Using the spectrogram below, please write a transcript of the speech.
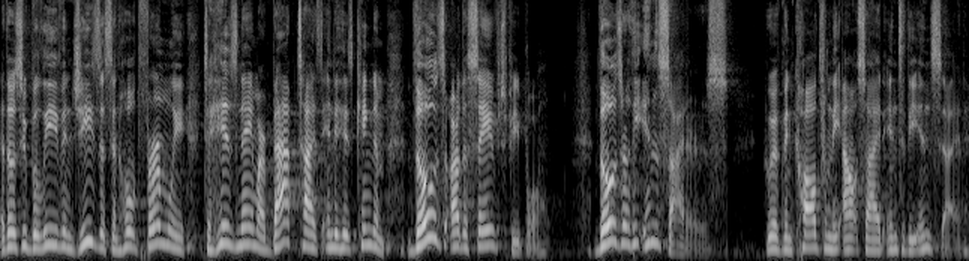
And those who believe in Jesus and hold firmly to his name are baptized into his kingdom. Those are the saved people. Those are the insiders who have been called from the outside into the inside.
